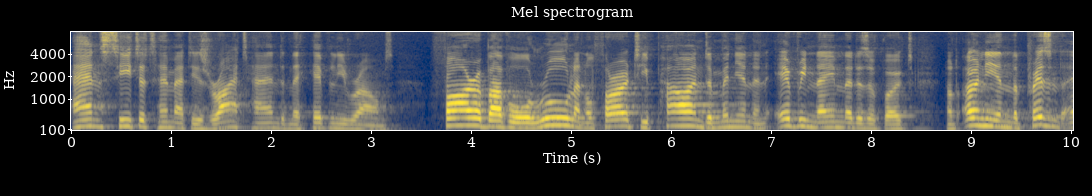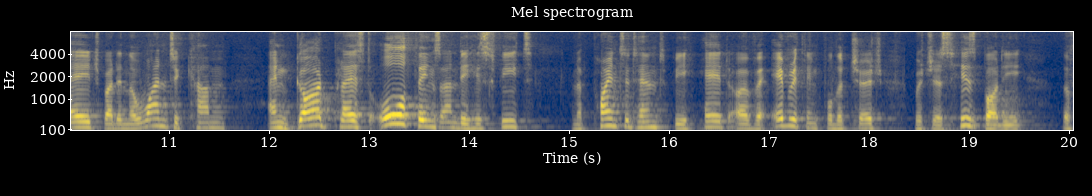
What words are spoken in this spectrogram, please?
And seated him at his right hand in the heavenly realms far above all rule and authority, power and dominion, and every name that is evoked, not only in the present age, but in the one to come. And God placed all things under his feet and appointed him to be head over everything for the church, which is his body, the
